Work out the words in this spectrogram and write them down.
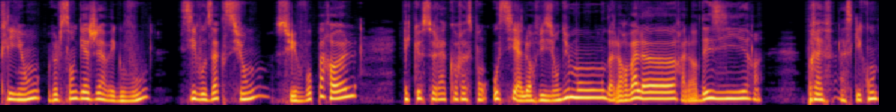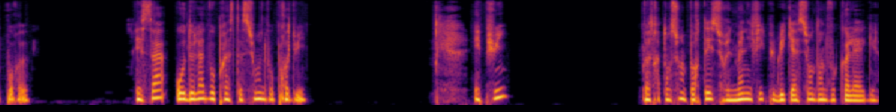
clients veulent s'engager avec vous si vos actions suivent vos paroles et que cela correspond aussi à leur vision du monde, à leurs valeurs, à leurs désirs, bref, à ce qui compte pour eux. Et ça, au-delà de vos prestations et de vos produits. Et puis, votre attention est portée sur une magnifique publication d'un de vos collègues.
